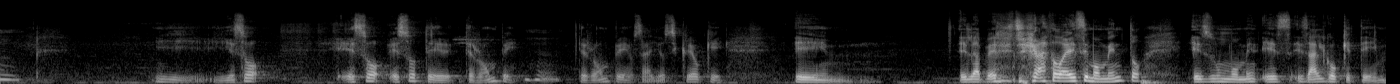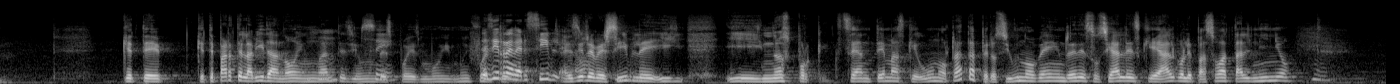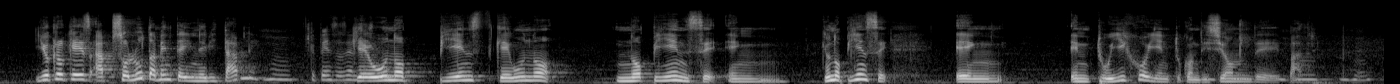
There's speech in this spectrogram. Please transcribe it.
y, eso, eso, eso te, rompe, te rompe. O sea, yo sí creo que eh, el haber llegado a ese momento es, un momento, es, es algo que te, que te que te parte la vida, ¿no? En un antes y un después muy, muy fuerte. Es irreversible. Es irreversible y, y, no es porque sean temas que uno trata, pero si uno ve en redes sociales que algo le pasó a tal niño, yo creo que es absolutamente inevitable ¿Qué piensas que uno piense, que uno no piense en, que uno piense en, en tu hijo y en tu condición de padre.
